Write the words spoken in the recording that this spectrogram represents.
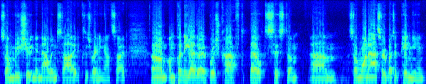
So I'm reshooting it now inside because it's raining outside. Um, I'm putting together a bushcraft belt system. Um, so I want to ask everybody's opinion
